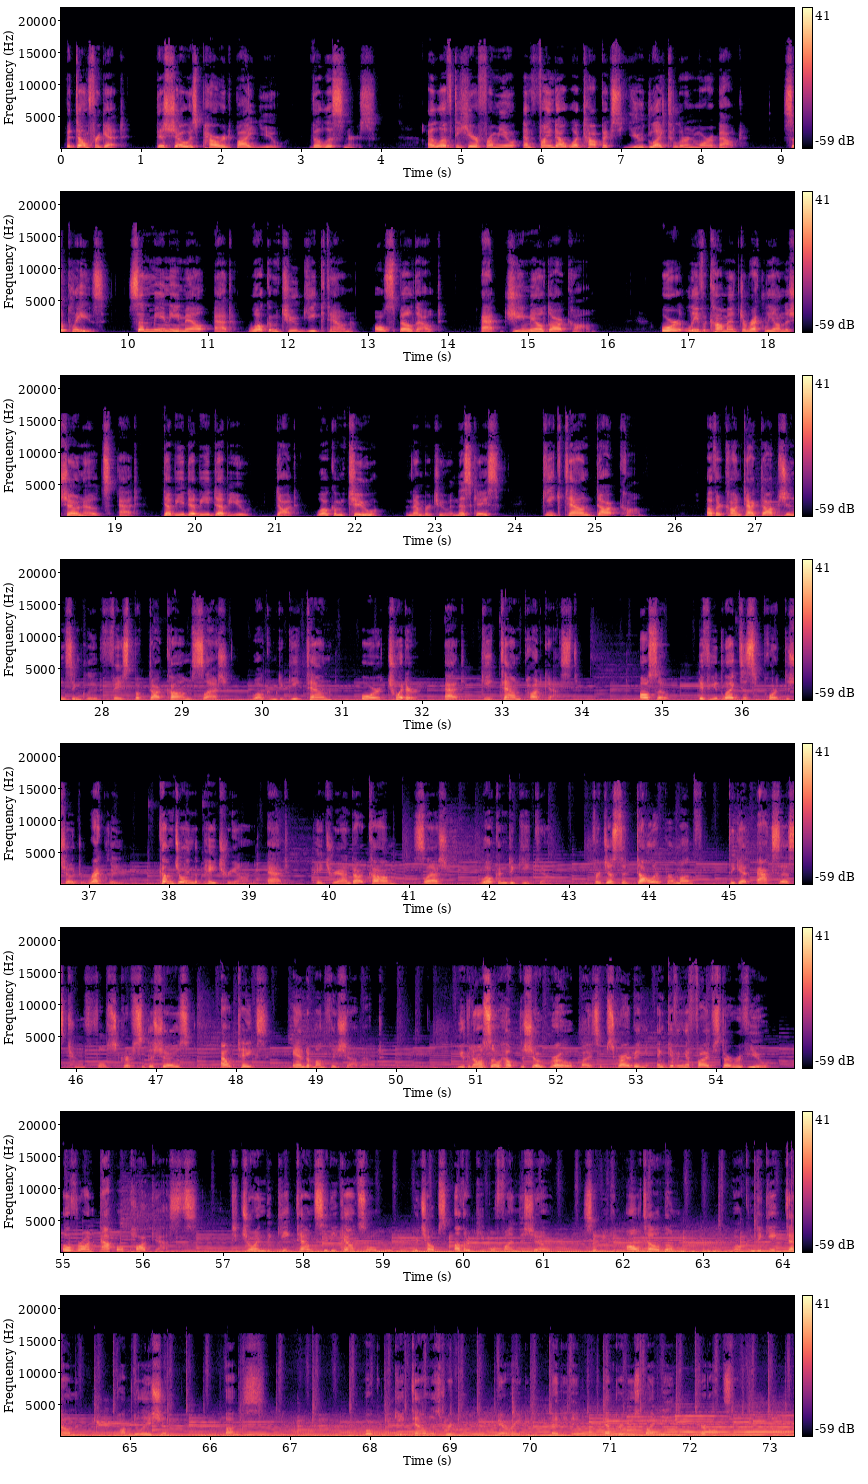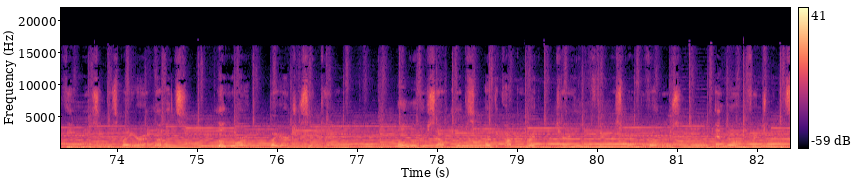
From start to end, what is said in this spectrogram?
But don't forget, this show is powered by you, the listeners. I love to hear from you and find out what topics you'd like to learn more about. So please, send me an email at welcome to geektown, all spelled out, at gmail.com. Or leave a comment directly on the show notes at www.welcome2, the number 2 in this case, geektown.com. Other contact options include facebook.com slash welcome to geektown or Twitter at Geektown Podcast. Also, if you'd like to support the show directly, come join the Patreon at patreon.com slash welcome to Geektown for just a dollar per month to get access to full scripts of the shows, outtakes, and a monthly shoutout. You can also help the show grow by subscribing and giving a five star review over on Apple Podcasts to join the Geektown City Council which helps other people find the show so we can all tell them, Welcome to Geektown, population, us. Welcome to Geektown is written, narrated, edited, and produced by me, Kurt Onstead. Theme music is by Aaron Levitz, logo art by Archie September. All other sound clips are the copyrighted material of their respective owners, and no infringement is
